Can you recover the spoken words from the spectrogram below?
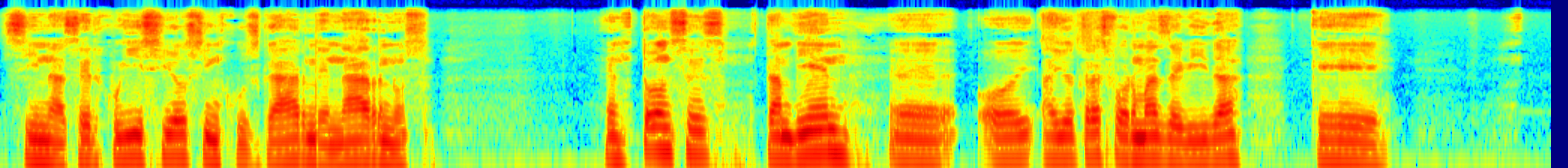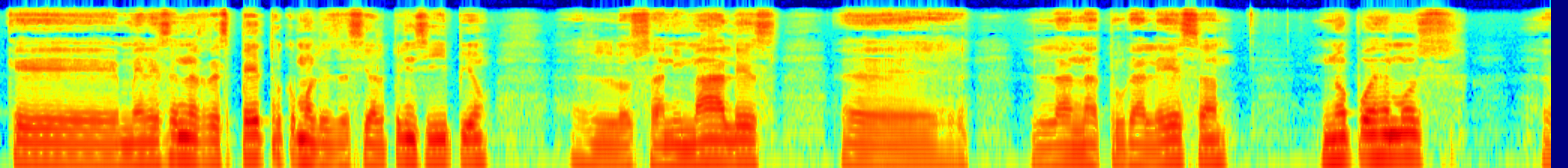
sin hacer juicios, sin juzgar, condenarnos. Entonces, también eh, hoy hay otras formas de vida que, que merecen el respeto, como les decía al principio, los animales, eh, la naturaleza. No podemos eh,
